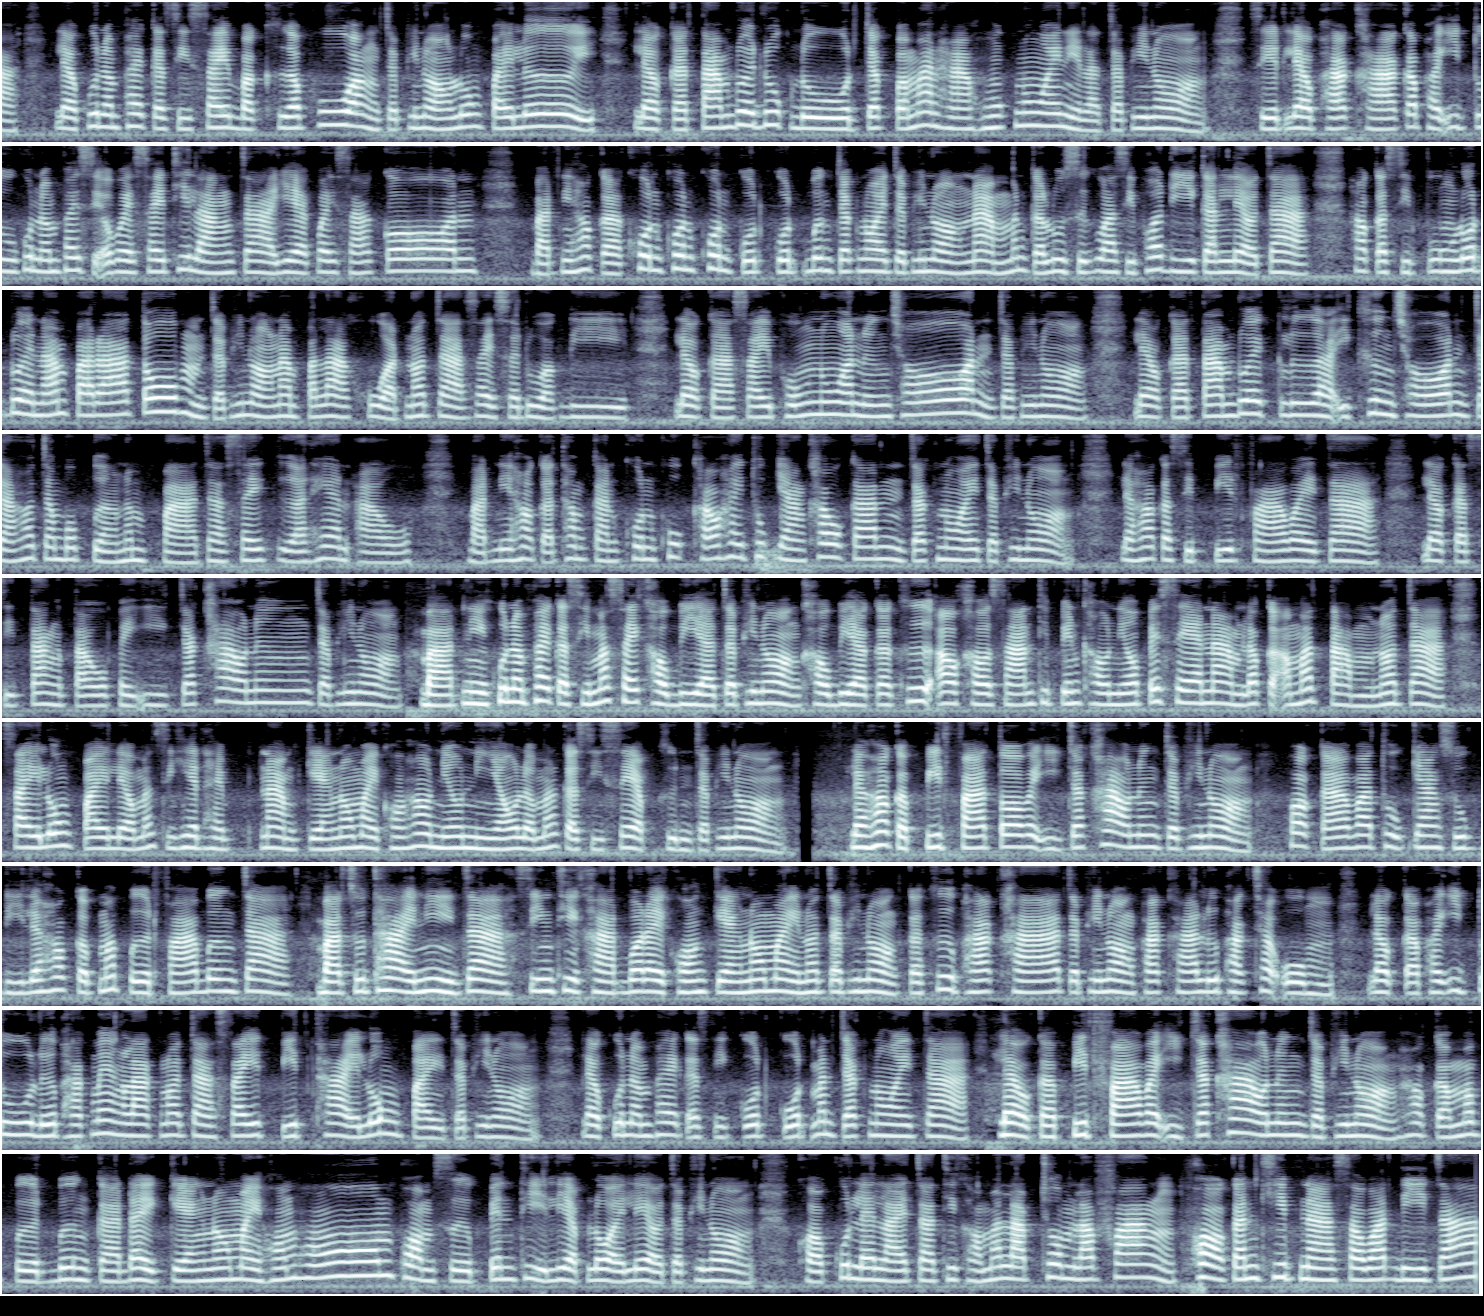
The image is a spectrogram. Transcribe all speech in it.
แล้วคุณน้ำไผก็สิใส่บักเขือพ่วงจะพี่น้องลงไปเลย แล้วก็ตามด้วยลูกโดดจักประมาณ5-6หน่วยนี่ล่ะจ้ะพี่น้อง เสร็จแล้วผักขากับผักอีตูคุณน้ำไผสิเอาไว้ใส่ที่หลังจ้าแยกไว้ซะก่อน บัดนี้เฮาก็คนคนคนกดกดเบิ่งจักหน่อยจ้ะพี่น้องน้ำมันก็รู้สึกว่าสิพอดีกันแล้วจ้าเฮาก็สิปรุงรสด้วยน้ำปลาร้าต้มจ้ะพี่น้องน้ำปลาราขวดเนาะจ้าใส่สะดวกดี แล้วก็ใส่ผงนัวหนึ่งช้อนจ้ะพี่น้อง แล้วก็ตามด้วยเกลืออีกครึ่งช้อนจ้ะเฮาจังบ่เปลืองน้ำปลาจ้ะใส่เกลือแทนเอา บัดนี้เฮาก็ทำการคนคุกเคล้าให้ทุกอย่างเข้ากันจักหน่อยจ้ะพี่น้อง แล้วเฮาก็สิปิดฝาไว้จ้า แล้วก็สิตั้งเตาไปอีกจักข้าวหนึงจ้ะพี่น้อง บาดนี้คุณน้ำไผก็สิมาใส่ข้าวเบียร์จ้ะพี่น้องข้าวเบียร์ก็คือเอาข้าวสารที่เป็นข้าวเหนียวไปแช่น้ำแล้วก็เอามาตำเนาะจ้าใส่ลงไปแล้วมันสิเฮ็ดให้น้ำแกงหน่อไม้ของเฮาเหนียวๆแล้วมันก็สิแซ่บขึ้นจ้ะพี่น้อง แล้วเฮาก็ปิดฝาต่อไว้อีกจักข้าวหนึงจ้ะพี่น้อง พอกะว่าทุกอย่างสุกดีแล้วเฮาก็มาเปิดฝาเบิ่งจ้า บาดสุดท้ายนี่จ้าสิ่งที่ขาดบ่ได้ของแกงหน่อไม้เนาะจ้ะพี่น้องก็คือผักขาจ้ะพี่น้องผักขาหรือผักชะอม แล้วก็ผักอีตูหรือผักแมงลักเนาะจ้ะใส่ปิดท้ายลงไปจ้ะพี่น้อง แล้วคุณน้ำไผก็สิกดกดมันจักหน่อยจ้าแล้วก็ปิดฝาไว้อีกจักข้าวหนึงจ้ะพี่น้องเฮาก็มาเปิดเบิ่งก็ได้แกงหน่อไม้หอมๆพร้อมเสิร์ฟเป็นที่เรียบร้อยแล้วจ้ะพี่น้อง ขอบคุณหลาย ๆจ้าที่เขามารับชมรับฟังพอกันคลิปหน้าสวัสดีจ้า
